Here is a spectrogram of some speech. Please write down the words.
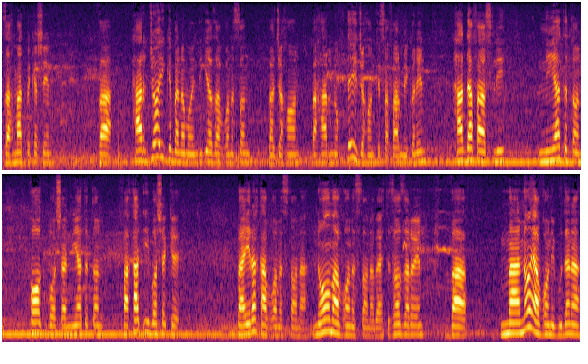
زحمت بکشین. و هر جایی که به نمایندگی از افغانستان به جهان به هر نقطه جهان که سفر می‌کنین هدف اصلی نیتتان پاک باشه نیتتان فقط ای باشه که بیرق افغانستانه نام افغانستانه به احتزاز دارین و معنای افغانی بودن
